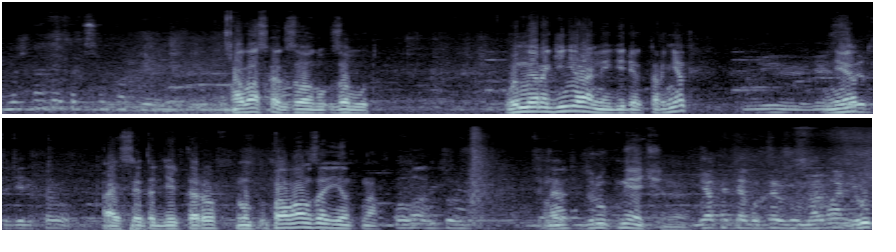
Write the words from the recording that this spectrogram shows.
Мне же надо это все подумать. А вас как зову- зовут? Вы, наверное, генеральный директор, нет? Нет? А если это директоров? Ну, по вам завентно. Друг Мячина. Я хотя бы хожу нормально. Друг,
